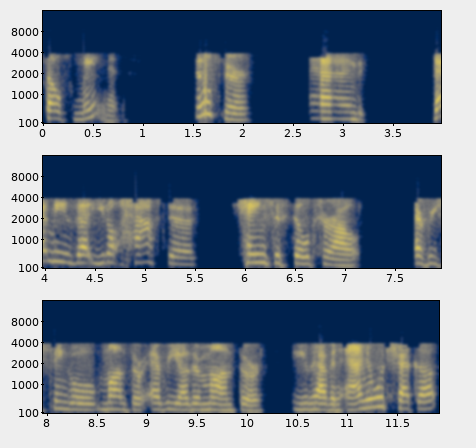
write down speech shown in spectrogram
self maintenance filter. And that means that you don't have to change the filter out every single month or every other month, or you have an annual checkup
